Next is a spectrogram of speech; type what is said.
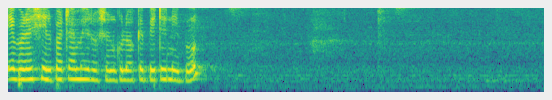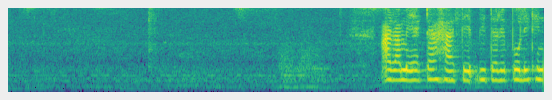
এবারে শিল্পাটা আমি রসুনগুলোকে বেটে নিব। আর আমি একটা হাতের ভিতরে পলিথিন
